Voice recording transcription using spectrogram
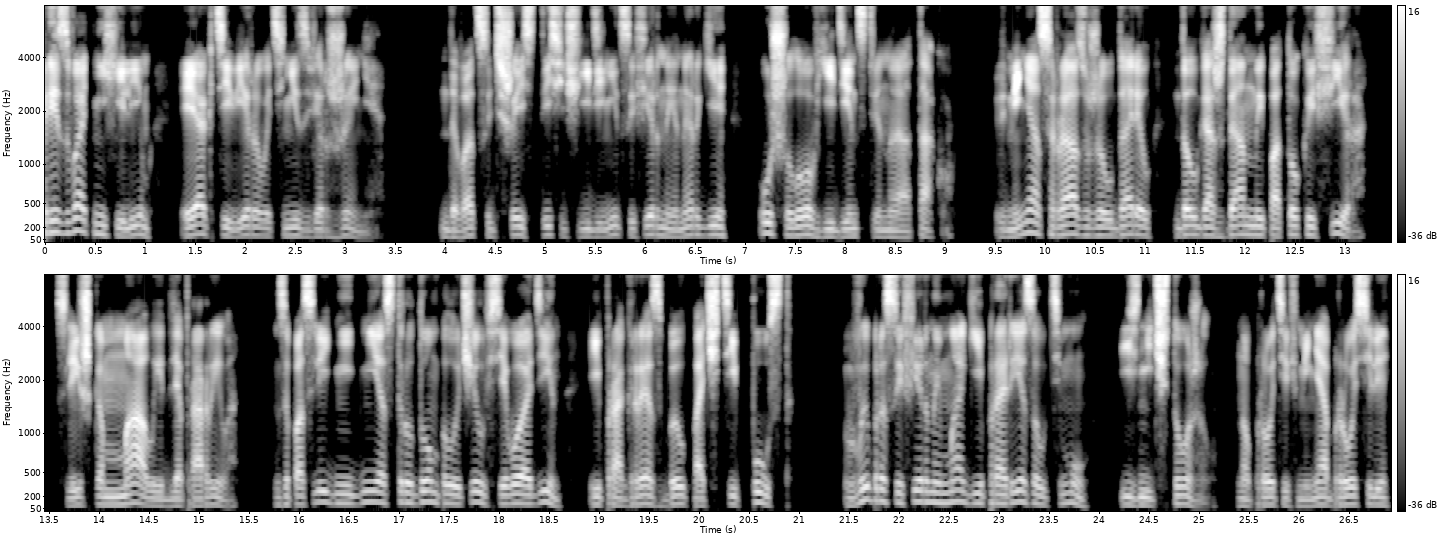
призвать нихилим и активировать низвержение. 26 тысяч единиц эфирной энергии ушло в единственную атаку. В меня сразу же ударил долгожданный поток эфира, слишком малый для прорыва. За последние дни я с трудом получил всего один, и прогресс был почти пуст. Выброс эфирной магии прорезал тьму, изничтожил, но против меня бросили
